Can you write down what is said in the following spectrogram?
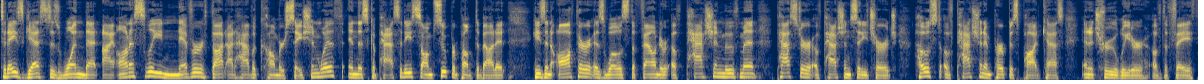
Today's guest is one that I honestly never thought I'd have a conversation with in this capacity. So I'm super pumped about it. He's an author as well as the founder of Passion Movement, pastor of Passion City Church, host of Passion and Purpose podcast, and a true leader of the faith.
